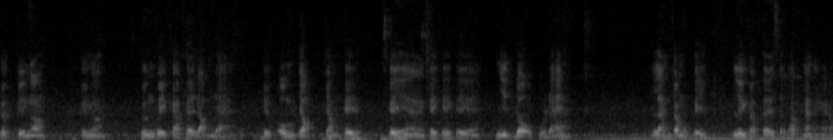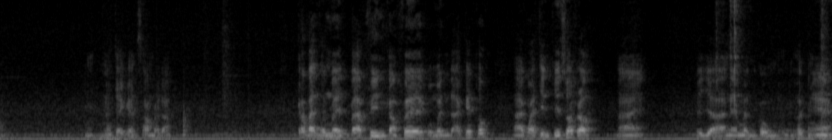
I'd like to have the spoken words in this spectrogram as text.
Cực kỳ ngon cực kỳ ngon. Hương vị cà phê đậm đà được ôm trọn trong cái cái cái cái cái, cái nhiệt độ của đá làm cho một cái ly cà phê sẽ thật hoàn hảo. Ừ, nó chạy gần xong rồi đó. Các bạn thân mến và phim cà phê của mình đã kết thúc. À, quá trình chiết xuất rồi. Này bây giờ anh em mình cùng thưởng thức nha.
